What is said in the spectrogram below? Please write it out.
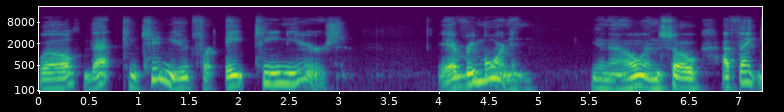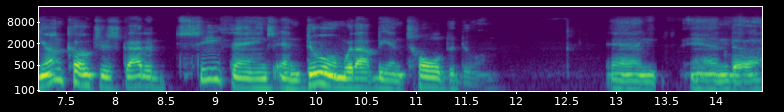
Well, that continued for 18 years, every morning you know? And so i think young coaches got to see things and do them without being told to do them and and uh,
